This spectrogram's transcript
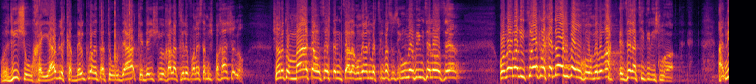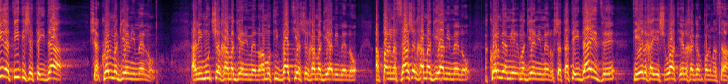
הוא הרגיש שהוא חייב לקבל כבר את התעודה כדי שהוא יוכל להתחיל לפרנס את המשפחה שלו. שואל אותו, מה אתה עושה שאתה נמצא על הר? הוא אומר, אני מצליף בסוסים. הוא אומר, ואם זה לא עוזר? הוא אומר לו, אני צועק לקדוש ברוך. הוא אומר לו, אה, את זה רציתי לשמוע. אני רציתי שתדע שהכל מגיע ממנו. הלימוד שלך מגיע ממנו, המוטיבציה שלך מגיעה ממנו, הפרנסה שלך מגיעה ממנו, הכל מגיע ממנו. כשאתה תדע את זה, תהיה לך ישועה, תהיה לך גם פרנסה.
